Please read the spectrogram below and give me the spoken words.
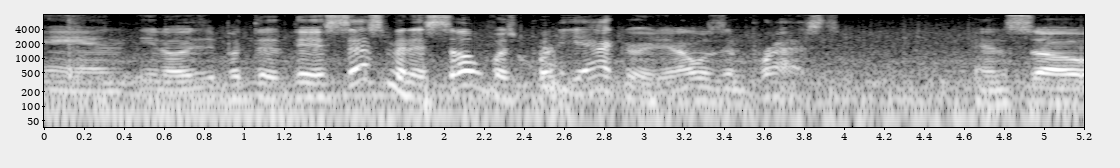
and you know but the, the assessment itself was pretty accurate and i was impressed. And so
